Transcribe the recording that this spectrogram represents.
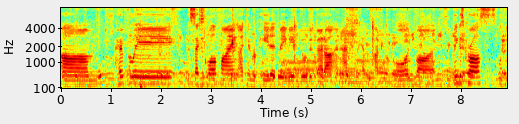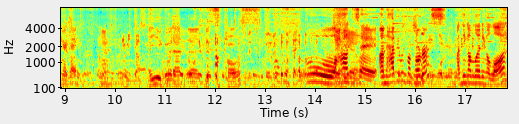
Um, hopefully the second qualifying I can repeat it, maybe even do a bit better and actually have the timing record, but fingers crossed, looking okay. Are you good at uh, this course? Ooh, hard to say. I'm happy with my progress. I think I'm learning a lot.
